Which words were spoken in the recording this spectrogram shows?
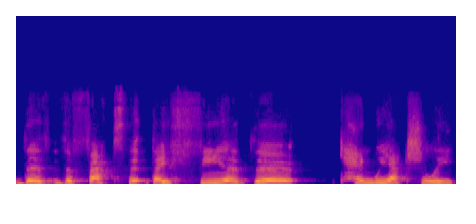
the the fact that they fear the can we actually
